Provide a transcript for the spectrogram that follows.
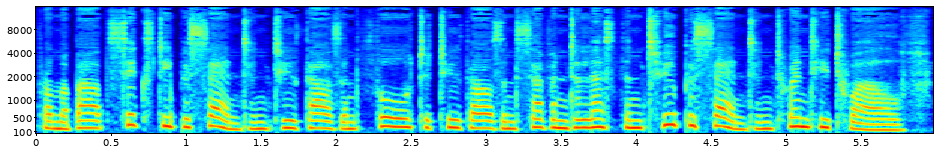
from about 60% in 2004 to 2007 to less than 2% in 2012.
